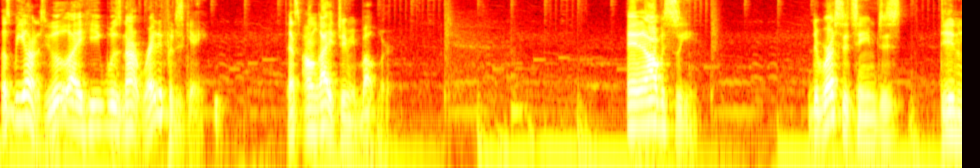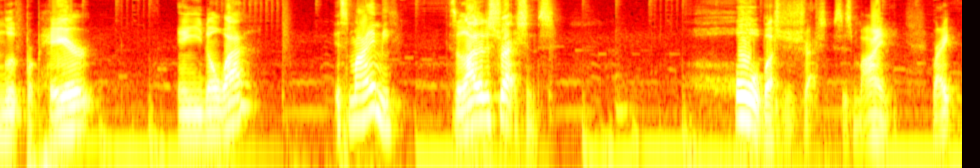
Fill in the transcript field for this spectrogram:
let's be honest, he looked like he was not ready for this game. That's unlike Jimmy Butler. And obviously, the rest of the team just didn't look prepared. And you know why? It's Miami. It's a lot of distractions. Whole bunch of distractions. It's Miami, right?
